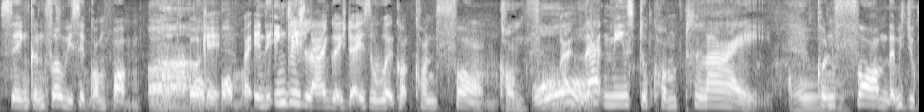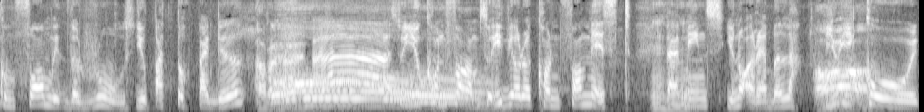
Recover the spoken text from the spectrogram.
saying confirm, we say conform. Ah, okay. conform. But in the English language, there is a word called conform. Conform. But Oh. that means to comply. Conform. That means you conform with the rules. You patuh pada. Alright. Ah, so you conform. So if you're a conformist, that means you're not a rebel lah. You Oh. ikut.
